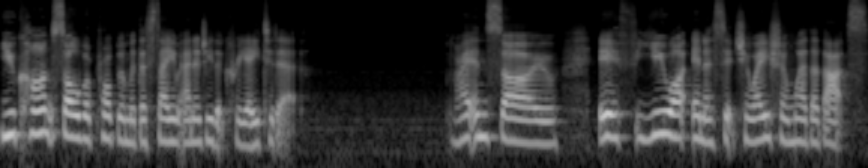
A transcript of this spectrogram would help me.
you can't solve a problem with the same energy that created it. Right. And so, if you are in a situation, whether that's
